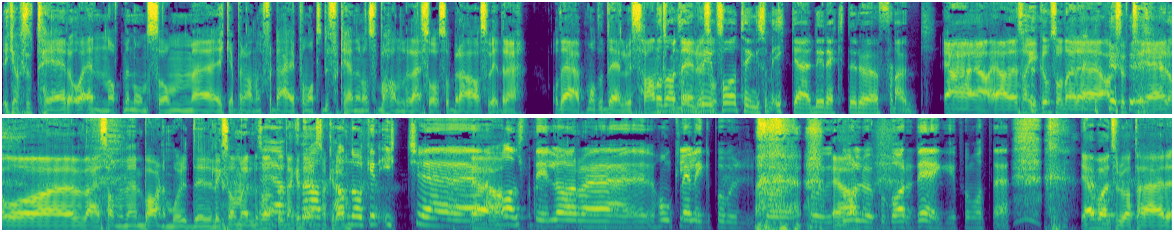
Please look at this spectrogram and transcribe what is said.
ikke akseptere å ende opp med noen som uh, ikke er bra nok for deg. på en måte Du fortjener noen som behandler deg så og så bra, osv. Og, det er på en måte delvis sant, Og da tenker vi vi også på ting som ikke er direkte røde flagg. ja, ja, ja, jeg snakker ikke om sånn der eh, aksepter å eh, være sammen med en barnemorder, liksom. Eller noe sånt. Ja, det er ikke det jeg snakker om. at noen ikke ja. alltid lar uh, håndkleet ligge på, på, på Ja. gulvet på bare deg, på en måte. Jeg bare tror at det er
